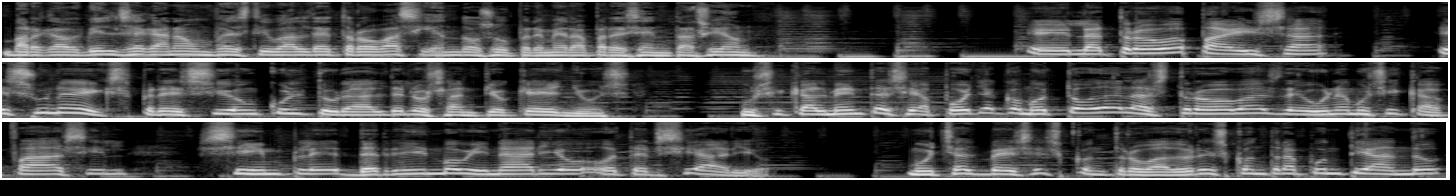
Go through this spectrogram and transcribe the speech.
Vargasville se gana un festival de trova siendo su primera presentación. Eh, la trova paisa es una expresión cultural de los antioqueños. Musicalmente se apoya como todas las trovas de una música fácil, simple, de ritmo binario o terciario muchas veces con trovadores contrapunteando,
